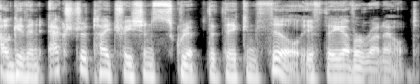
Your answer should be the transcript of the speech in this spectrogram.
I'll give an extra titration script that they can fill if they ever run out.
